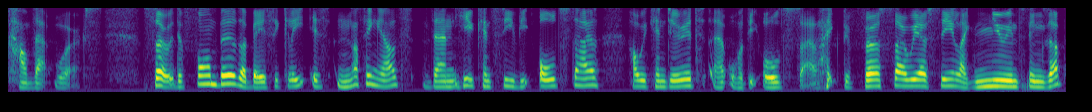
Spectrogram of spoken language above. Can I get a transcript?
how that works. So the form builder basically is nothing else than here you can see the old style, how we can do it, uh, or the old style, like the first style we have seen, like newing things up.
